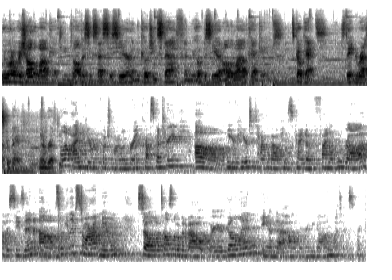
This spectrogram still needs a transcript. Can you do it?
We want to wish all the Wildcat teams all the success this year and the coaching staff, and we hope to see you at all the Wildcat games. Let's go Cats! State Nebraska Bank. Member FD. Hello, I'm here with Coach Marlon Brink, cross country. Um, we are here to talk about his kind of final hoorah this season. Um, so he leaves tomorrow at noon. So tell us a little bit about where you're going and uh, how long you're going to be gone, what to expect.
